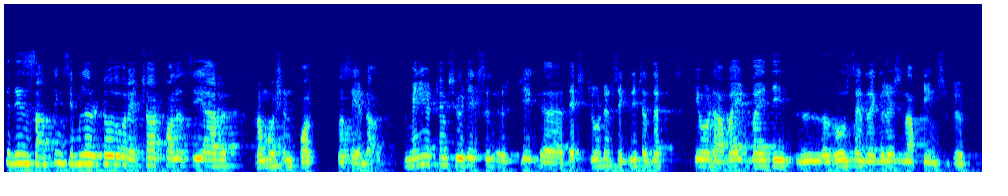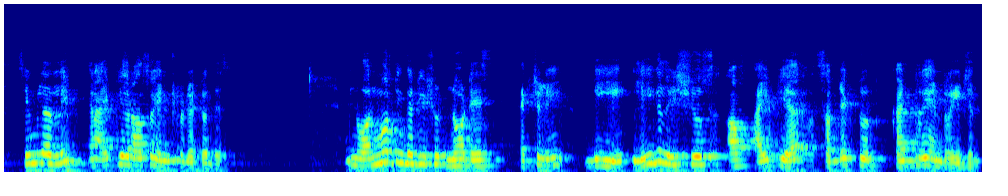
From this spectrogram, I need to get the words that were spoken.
See, this is something similar to our HR policy or promotion policy and all. Many times we take, take, uh, take student signature that he would abide by the rules and regulation of the institute. Similarly, an IPR also included to this. And one more thing that you should notice actually the legal issues of IPR subject to country and region.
